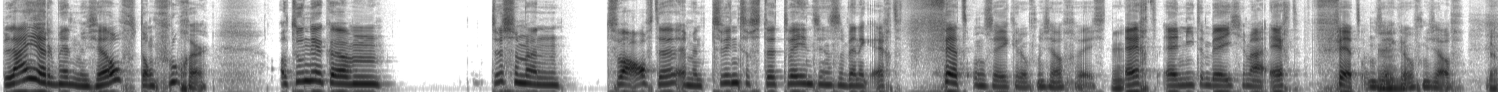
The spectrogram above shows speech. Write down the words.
blijer met mezelf dan vroeger. Al Toen ik ehm, tussen mijn twaalfde en mijn twintigste, 22e ben ik echt vet onzeker over mezelf geweest. Echt, en niet een beetje, maar echt vet onzeker Mhm. over mezelf. Ja.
